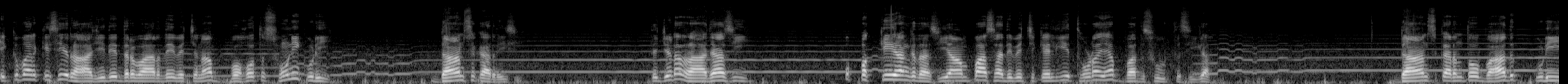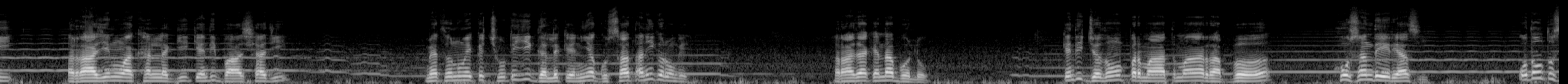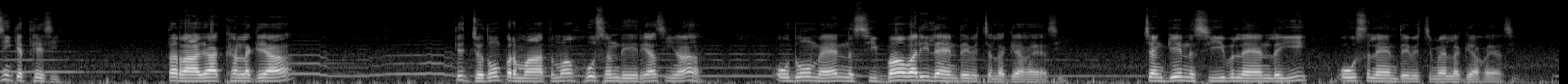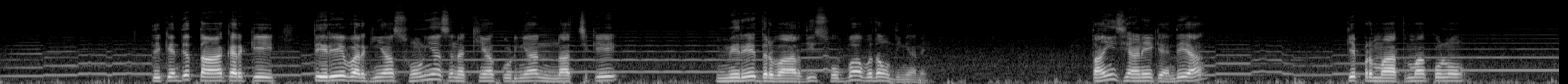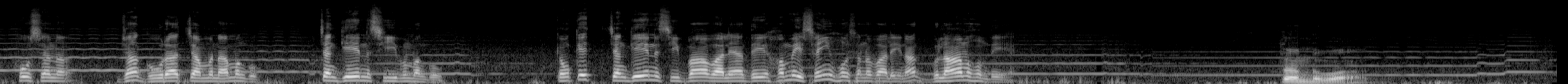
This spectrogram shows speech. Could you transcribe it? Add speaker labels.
Speaker 1: ਇੱਕ ਵਾਰ ਕਿਸੇ ਰਾਜੇ ਦੇ ਦਰਬਾਰ ਦੇ ਵਿੱਚ ਨਾ ਬਹੁਤ ਸੋਹਣੀ ਕੁੜੀ ਡਾਂਸ ਕਰ ਰਹੀ ਸੀ। ਤੇ ਜਿਹੜਾ ਰਾਜਾ ਸੀ, ਉਹ ਪੱਕੇ ਰੰਗ ਦਾ ਸੀ। ਆਮ ਭਾਸ਼ਾ ਦੇ ਵਿੱਚ ਕਹਿ ਲਈਏ ਥੋੜਾ ਜਿਹਾ ਬਦਸੂਰਤ ਸੀਗਾ। ਡਾਂਸ ਕਰਨ ਤੋਂ ਬਾਅਦ ਕੁੜੀ ਰਾਜੇ ਨੂੰ ਆਖਣ ਲੱਗੀ, ਕਹਿੰਦੀ, ਬਾਦਸ਼ਾਹ ਜੀ, ਮੈਂ ਤੁਹਾਨੂੰ ਇੱਕ ਛੋਟੀ ਜੀ ਗੱਲ ਕਹਿਣੀ ਆ, ਗੁੱਸਾ ਤਾਂ ਨਹੀਂ ਕਰੋਗੇ? ਰਾਜਾ ਕਹਿੰਦਾ, ਬੋਲੋ। ਕਹਿੰਦੀ, ਜਦੋਂ ਪਰਮਾਤਮਾ ਰੱਬ ਹੁਸਨ ਦੇ ਰਿਹਾ ਸੀ। ਉਦੋਂ ਤੁਸੀਂ ਕਿੱਥੇ ਸੀ? ਤਾਂ ਰਾਜਾ ਆਖਣ ਲੱਗਿਆ ਕਿ ਜਦੋਂ ਪ੍ਰਮਾਤਮਾ ਹੁਸਨ ਦੇ ਰਿਹਾ ਸੀ ਨਾ, ਉਦੋਂ ਮੈਂ ਨਸੀਬਾਂ ਵਾਲੀ ਲਾਈਨ ਦੇ ਵਿੱਚ ਲੱਗਿਆ ਹੋਇਆ ਸੀ। ਚੰਗੇ ਨਸੀਬ ਲੈਣ ਲਈ ਉਸ ਲਾਈਨ ਦੇ ਵਿੱਚ ਮੈਂ ਲੱਗਿਆ ਹੋਇਆ ਸੀ। ਤੇ ਕਹਿੰਦੇ ਤਾਂ ਕਰਕੇ ਤੇਰੇ ਵਰਗੀਆਂ ਸੋਹਣੀਆਂ ਸੁਨੱਖੀਆਂ ਕੁੜੀਆਂ ਨੱਚ ਕੇ ਮੇਰੇ ਦਰਬਾਰ ਦੀ ਸੋਭਾ ਵਧਾਉਂਦੀਆਂ ਨੇ। ਤਾਂ ਹੀ ਸਿਆਣੇ ਕਹਿੰਦੇ ਆ ਕਿ ਪ੍ਰਮਾਤਮਾ ਕੋਲੋਂ ਹੁਸਨ ਜਾਂ ਗੋਰਾ ਚੰਮ ਨਾ ਮੰਗੋ, ਚੰਗੇ ਨਸੀਬ ਮੰਗੋ। ਕਿਉਂਕਿ ਚੰਗੇ ਨਸੀਬਾਂ ਵਾਲਿਆਂ ਦੇ ਹਮੇਸ਼ਾ ਹੀ ਹੁਸਨ ਵਾਲੇ ਨਾ ਗੁਲਾਮ ਹੁੰਦੇ ਆ।
Speaker 2: ਧੰਨਵਾਦ।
